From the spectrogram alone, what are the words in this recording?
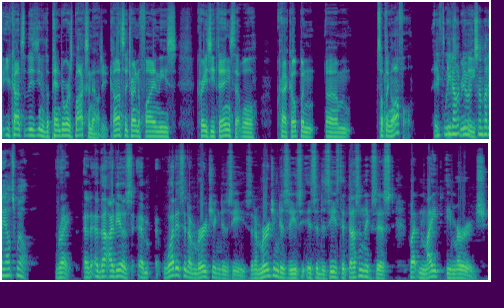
you're constantly, you know, the Pandora's box analogy, constantly trying to find these crazy things that will crack open um, something awful. It's, if we don't really, do it, somebody else will. Right. And, and the idea is um, what is an emerging disease? An emerging disease is a disease that doesn't exist but might emerge.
